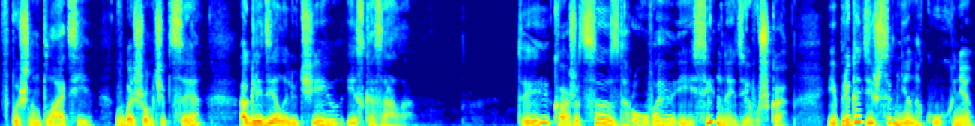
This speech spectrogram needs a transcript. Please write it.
в пышном платье, в большом чепце, оглядела Лючию и сказала. «Ты, кажется, здоровая и сильная девушка и пригодишься мне на кухне.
